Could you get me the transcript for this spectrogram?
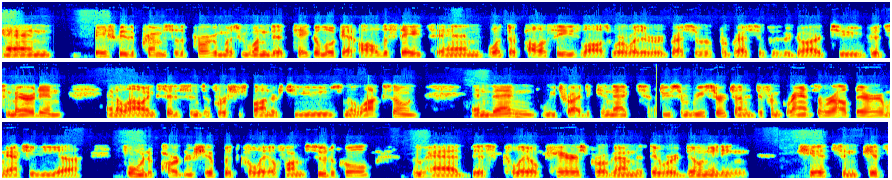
and basically the premise of the program was we wanted to take a look at all the states and what their policies, laws were, whether regressive or progressive with regard to Good Samaritan and allowing citizens and first responders to use naloxone. And then we tried to connect, do some research on the different grants that were out there, and we actually uh, formed a partnership with Kaleo Pharmaceutical, who had this Kaleo Cares program that they were donating kits, and kits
